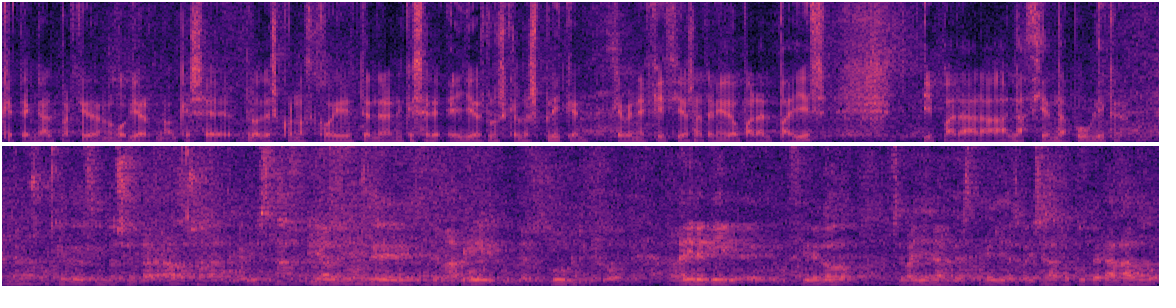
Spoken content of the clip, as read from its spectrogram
que tenga el partido en el gobierno, que se, lo desconozco y tendrán que ser ellos los que lo expliquen, qué beneficios ha tenido para el país y para la, hacienda pública. Tenemos un giro de 180 grados a la entrevista y hablemos de, de Madrid, del público, al aire libre, el cielo se va a llenar de estrellas, vais a recuperar algo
